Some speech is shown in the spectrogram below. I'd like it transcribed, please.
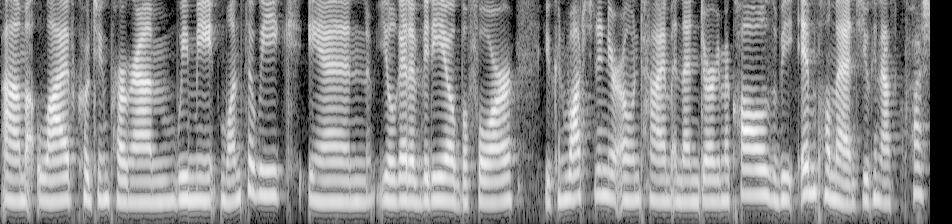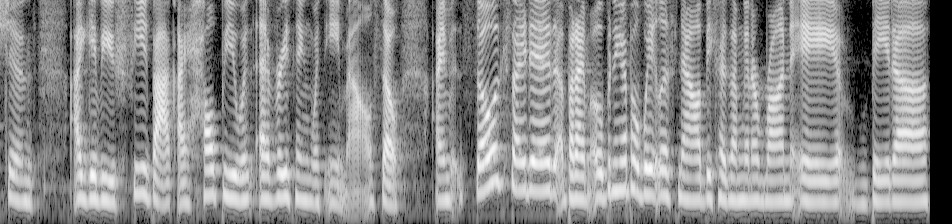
um, live coaching program. We meet once a week and you'll get a video before. You can watch it in your own time. And then during the calls, we implement. You can ask questions. I give you feedback. I help you with everything with email. So I'm so excited, but I'm opening up a waitlist now because I'm going to run a beta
